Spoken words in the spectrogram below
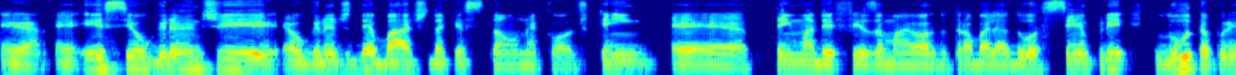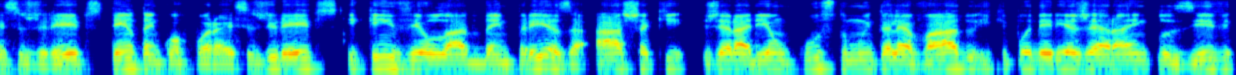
É, é esse é o grande é o grande debate da questão, né, Cláudio? Quem é, tem uma defesa maior do trabalhador sempre luta por esses direitos, tenta incorporar esses direitos, e quem vê o lado da empresa acha que geraria um custo muito elevado e que poderia gerar, inclusive,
